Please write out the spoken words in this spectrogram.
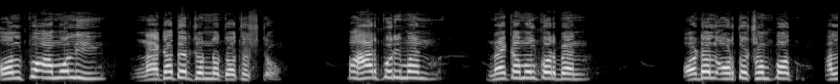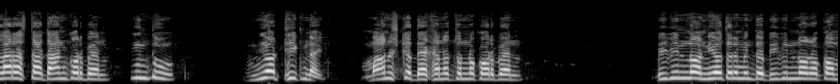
অল্প আমলই নাজাতের জন্য যথেষ্ট। পাহাড় পরিমাণ ন্যাকামল করবেন, অডেল অর্থ সম্পদ আল্লাহ রাস্তায় দান করবেন, কিন্তু নিয়ত ঠিক নাই। মানুষকে দেখানোর জন্য করবেন। বিভিন্ন নিয়তের মধ্যে বিভিন্ন রকম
